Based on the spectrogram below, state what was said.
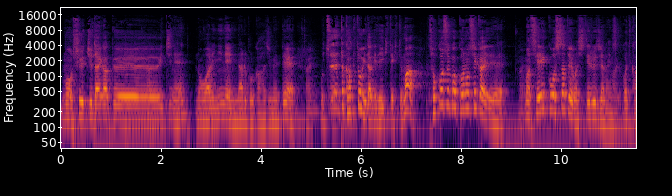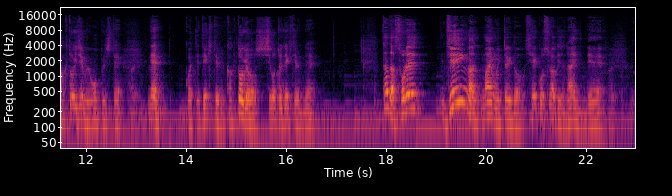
もう集中大学1年の終わり2年になる頃から始めてはい。もうずーっと格闘技だけで生きてきてまあそこそここの世界で、はい。まあ、成功したといえばしてるじゃないですか、はい。こうやって格闘技ジムオープンしてはい。ねこうやってできてる格闘技を仕事でできてるんで、ただそれ全員が前も言ったけど成功するわけじゃないんでは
